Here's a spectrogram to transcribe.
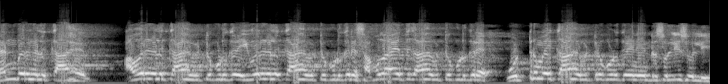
நண்பர்களுக்காக அவர்களுக்காக விட்டு கொடுக்கிற இவர்களுக்காக விட்டு கொடுக்கிற சமுதாயத்துக்காக விட்டு கொடுக்கிற ஒற்றுமைக்காக விட்டு கொடுக்கிறேன் என்று சொல்லி சொல்லி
